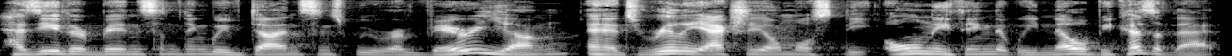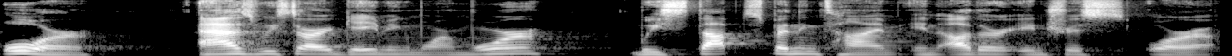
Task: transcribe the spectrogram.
has either been something we've done since we were very young, and it's really actually almost the only thing that we know because of that, or as we started gaming more and more, we stopped spending time in other interests or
